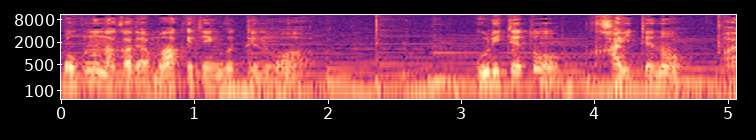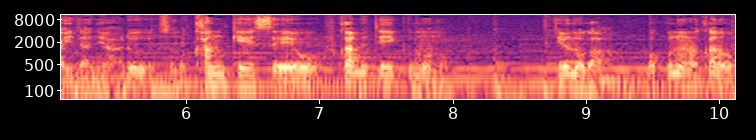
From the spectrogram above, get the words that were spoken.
僕の中ではマーケティングっていうのは売り手と買い手の間にあるその関係性を深めていくものっていうのが僕の中の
